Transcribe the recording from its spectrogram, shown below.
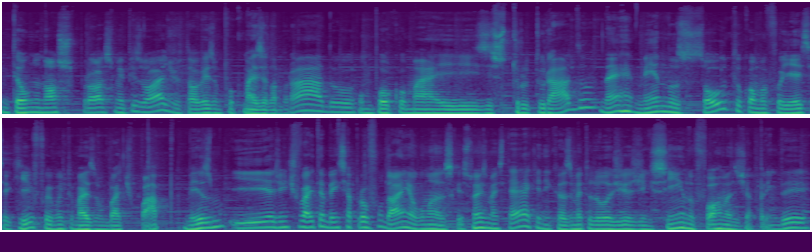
Então, no nosso próximo episódio, talvez um pouco mais elaborado, um pouco mais estruturado, né? Menos solto, como foi esse aqui. Foi muito mais um bate-papo mesmo. E a gente vai também se aprofundar em algumas questões mais técnicas, metodologias de ensino, formas de aprender,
